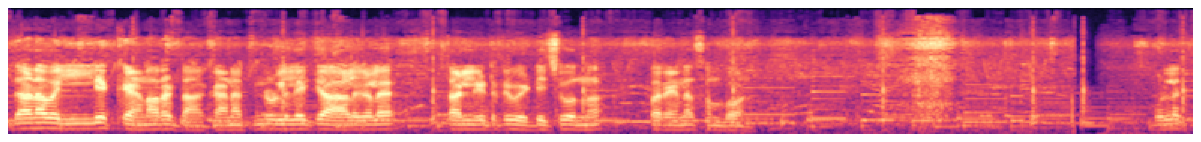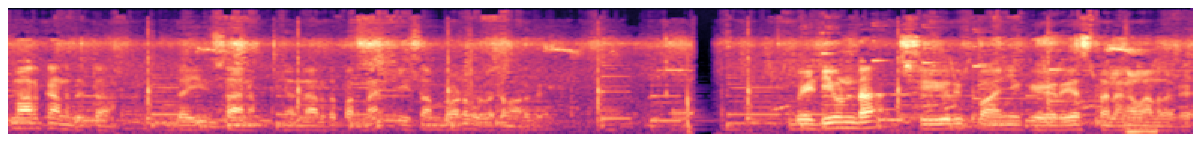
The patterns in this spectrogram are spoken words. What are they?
ഇതാണ് വലിയ കിണറിട്ടാ. കിണറ്റിന്റെ ഉള്ളിലേക്ക് ആളുകളെ തള്ളിയിട്ടിട്ട് വെട്ടിച്ചു എന്ന് പറയുന്ന സംഭവമാണ്. ബുള്ളറ്റ് മാർക്കാണ് ഇതിട്ടാ ഇതാ ഈ സാധനം ഞാൻ നേരത്തെ പറഞ്ഞ ഈ സംഭവമാണ് ബുള്ളറ്റ് മാർഗം. വെടിയുണ്ട ചീറിപ്പാഞ്ഞ് കയറിയ സ്ഥലങ്ങളാണ് ഇതൊക്കെ?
